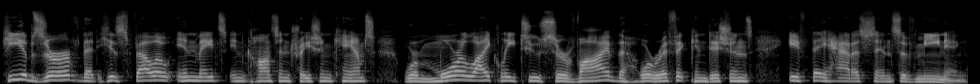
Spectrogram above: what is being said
He observed that his fellow inmates in concentration camps were more likely to survive the horrific conditions if they had a sense of meaning.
